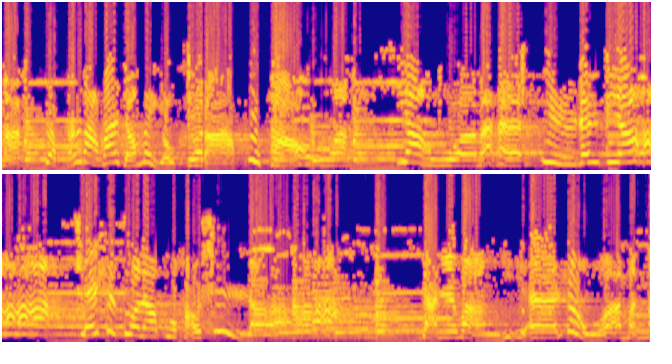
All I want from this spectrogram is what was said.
呐、这盆大碗小没有可打不着啊！像我们女人家。前世做了不好事啊，阎王爷让我们呐、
